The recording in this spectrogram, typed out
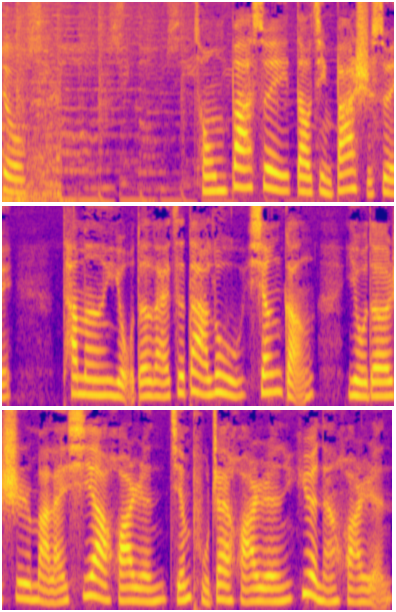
洲。从八岁到近八十岁，他们有的来自大陆、香港，有的是马来西亚华人、柬埔寨华人、越南华人，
